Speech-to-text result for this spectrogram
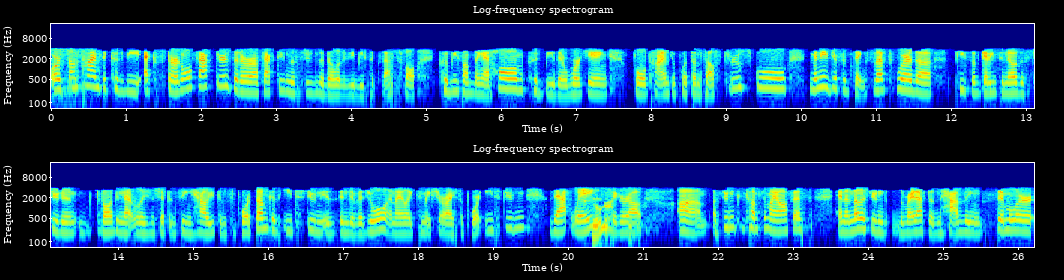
Or sometimes it could be external factors that are affecting the student's ability to be successful. Could be something at home, could be they're working full time to put themselves through school, many different things. So that's where the piece of getting to know the student, developing that relationship and seeing how you can support them because each student is individual and I like to make sure I support each student that way sure. to figure out um, a student can come to my office and another student right after having similar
